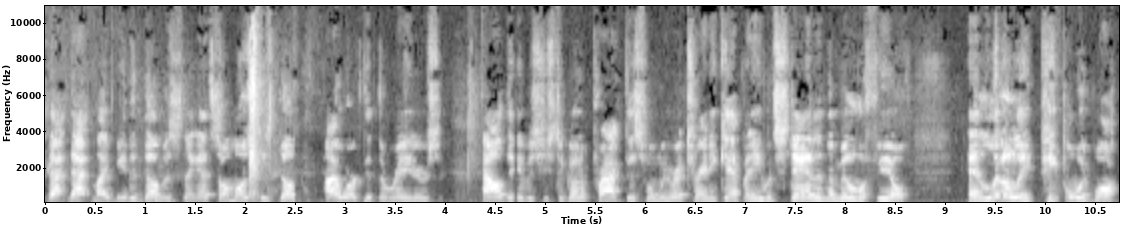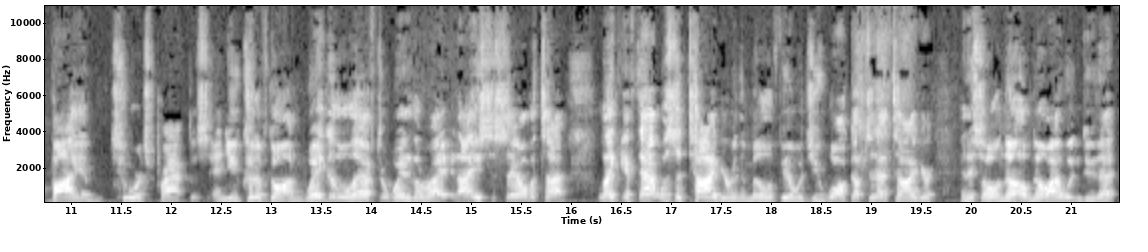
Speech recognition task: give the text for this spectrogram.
that that might be the dumbest thing. That's almost as dumb. I worked at the Raiders. Al Davis used to go to practice when we were at training camp, and he would stand in the middle of the field, and literally people would walk by him towards practice, and you could have gone way to the left or way to the right. And I used to say all the time, like, if that was a tiger in the middle of the field, would you walk up to that tiger? And they say, "Oh no, no, I wouldn't do that."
